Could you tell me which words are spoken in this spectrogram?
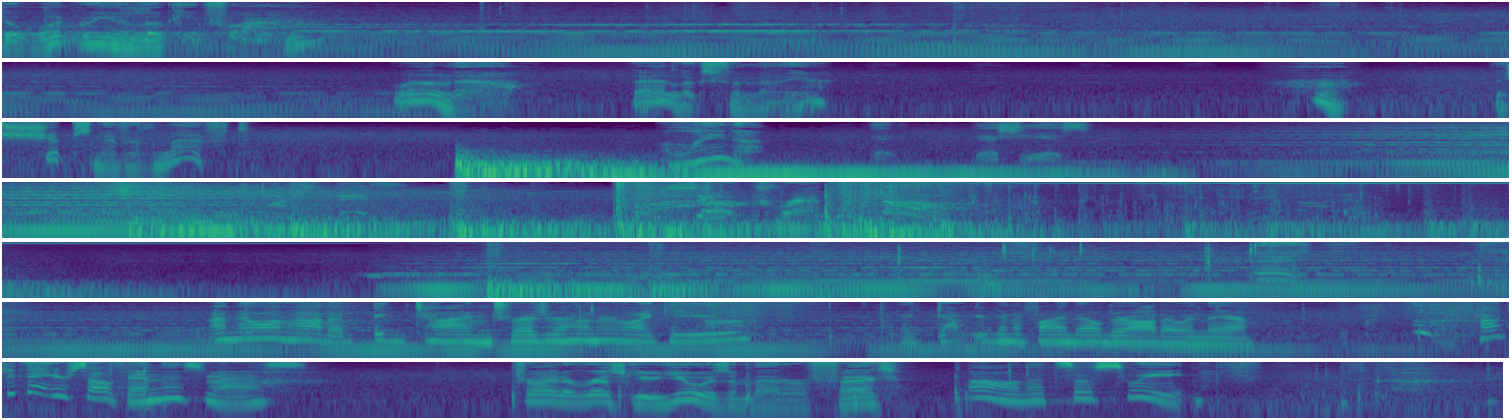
So what were you looking for, huh? Well now, that looks familiar. Huh. The ship's never left. Elena! Hey, there she is. Watch this! Oh, crap. I know I'm not a big time treasure hunter like you, but I doubt you're gonna find El Dorado in there. How'd you get yourself in this mess? Trying to rescue you, as a matter of fact. Oh, that's so sweet.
